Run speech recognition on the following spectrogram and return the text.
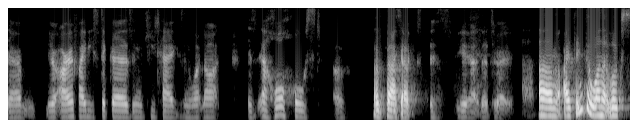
there are your RFID stickers and key tags and whatnot. There's a whole host of Of ways of backup. access. Yeah, that's right. Um, I think the one that looks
